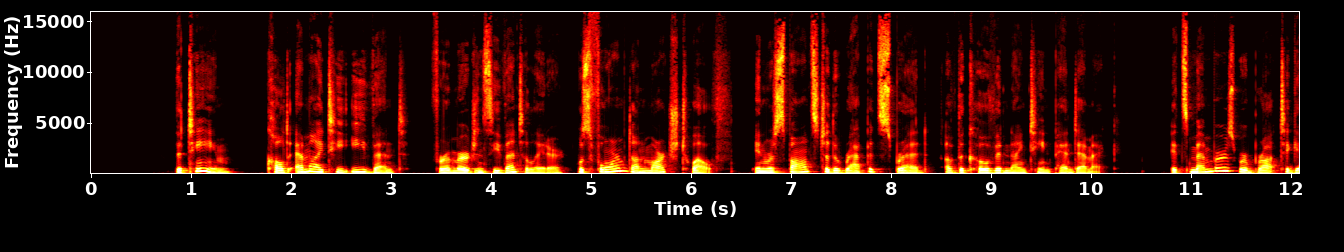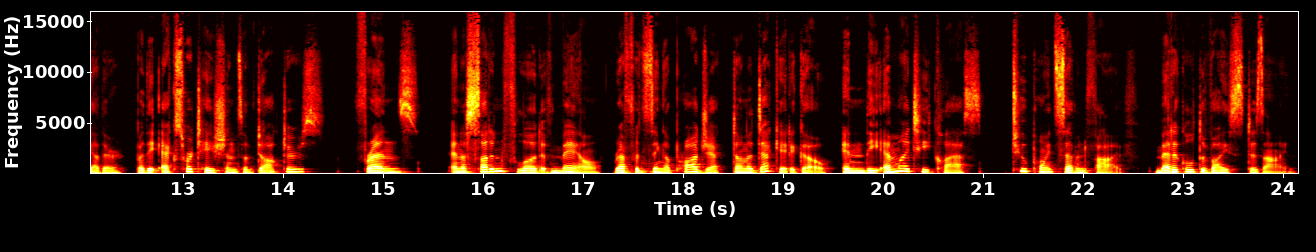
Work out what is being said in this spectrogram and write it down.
The team, called MIT eVent for Emergency Ventilator, was formed on March 12th in response to the rapid spread of the COVID 19 pandemic. Its members were brought together by the exhortations of doctors, friends, and a sudden flood of mail referencing a project done a decade ago in the MIT class 2.75 Medical Device Design.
